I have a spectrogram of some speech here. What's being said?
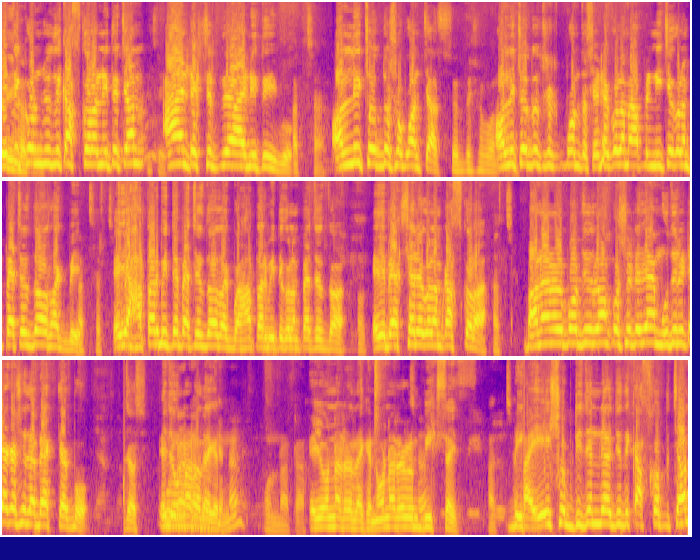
ব্যতিক্রম যদি কাজ করা নিতে চান আয়ন টেক্সটাইল আয় নিতে আচ্ছা। অনলি চোদ্দশো পঞ্চাশ। অনলি চোদ্দশো পঞ্চাশ। এটা করলাম আপনি নিচে করলাম প্যাচেস দেওয়া থাকবে। আচ্ছা, আচ্ছা। এই যে হাতার ভিতরে প্যাচেস দেওয়া থাকবে হাতার ভিতরে করলাম প্যাচেস দেওয়া। এই যে ব্যাক সাইডে করলাম কাজ করা। আচ্ছা। বানানোর পর যদি রঙ কষে যায় মুদুরি টাকা শুধু ব্যাক থাকব। এই যে ওনাটা দেখেন। এই যে ওনাটা দেখেন বিগ সাইজ আচ্ছা। ভাই এইসব ডিজাইন যদি কাজ করতে চান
